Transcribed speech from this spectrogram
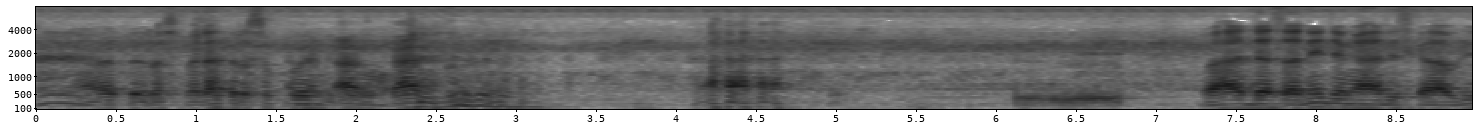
Nah, terus sepeda terus sepen gitu. angkat. Wa hadasani jeung hadis ka Abdi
